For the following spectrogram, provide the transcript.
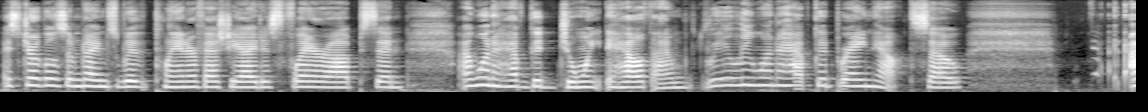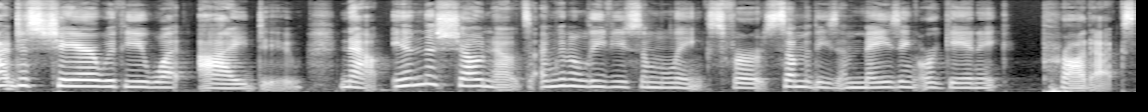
I struggle sometimes with plantar fasciitis flare ups, and I want to have good joint health. I really want to have good brain health. So, I just share with you what I do. Now, in the show notes, I'm going to leave you some links for some of these amazing organic products.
